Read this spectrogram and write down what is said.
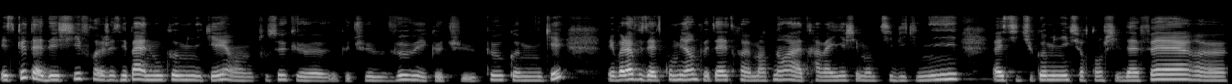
Est-ce que tu as des chiffres, je sais pas, à nous communiquer, hein, tous ceux que, que tu veux et que tu peux communiquer. Mais voilà, vous êtes combien peut-être euh, maintenant à travailler chez mon petit bikini euh, Si tu communiques sur ton chiffre d'affaires,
